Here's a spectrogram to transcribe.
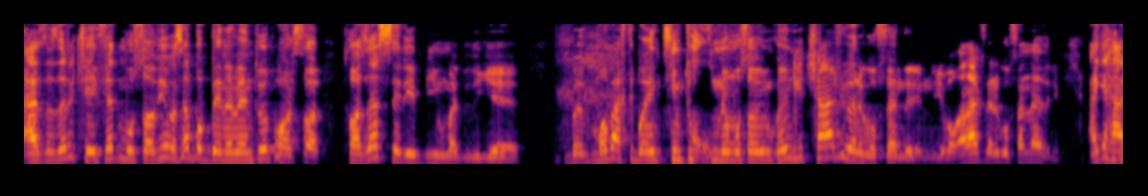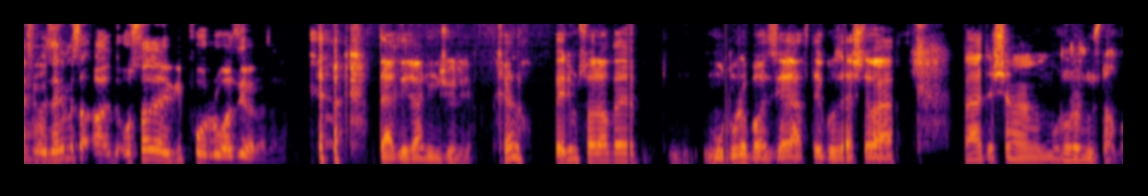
از نظر کیفیت مساویه مثلا با بنونتو پارسال. تازه از سری بی اومده دیگه. ما وقتی با این تیم تو خونه مساوی می‌کنیم دیگه چه حرفی برای گفتن داریم دیگه؟ واقعا حرفی برای گفتن نداریم. اگه حرفی بزنیم مثلا استاد پر پرروازی به نظرم. دقیقا اینجوریه. خیلی خوب. بریم سراغ مرور بازی های هفته گذشته و بعدش هم مرور روزنامه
